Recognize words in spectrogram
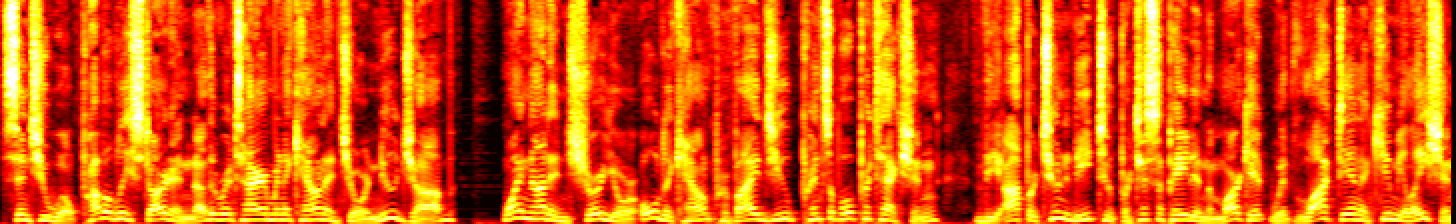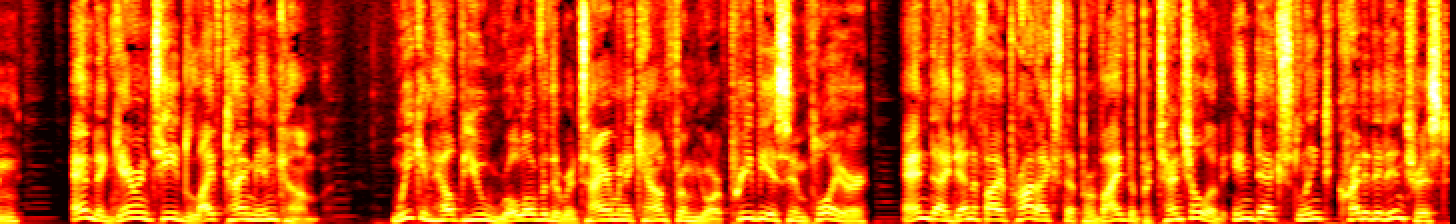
Since you will probably start another retirement account at your new job, why not ensure your old account provides you principal protection, the opportunity to participate in the market with locked in accumulation, and a guaranteed lifetime income? We can help you roll over the retirement account from your previous employer and identify products that provide the potential of index linked credited interest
